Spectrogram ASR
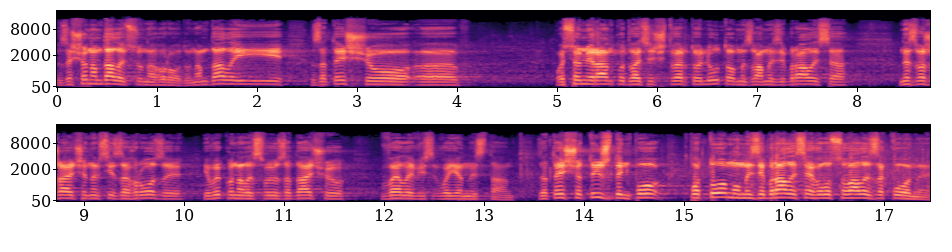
За що нам дали цю нагороду? Нам дали її за те, що е, о 7 ранку, 24 лютого, ми з вами зібралися, незважаючи на всі загрози, і виконали свою задачу, ввели воєнний стан. За те, що тиждень по, по тому ми зібралися і голосували закони.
